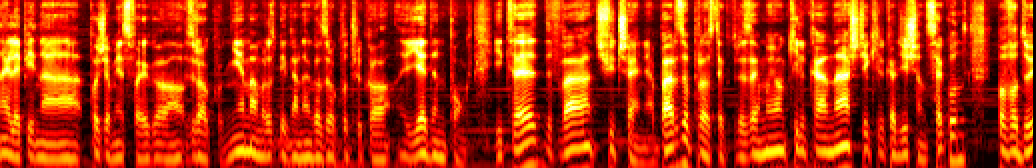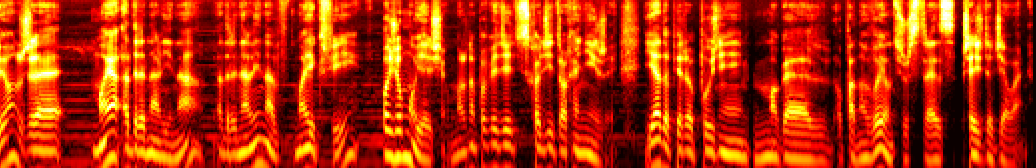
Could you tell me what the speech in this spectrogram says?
najlepiej na poziomie swojego wzroku. Nie mam rozbieganego wzroku, tylko jeden punkt. I te dwa ćwiczenia, bardzo proste, które zajmują kilkanaście, kilkadziesiąt sekund, powodują, że moja adrenalina, adrenalina w mojej krwi poziomuje się, można powiedzieć, schodzi trochę niżej. I ja dopiero później mogę, opanowując już stres, przejść do działania.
